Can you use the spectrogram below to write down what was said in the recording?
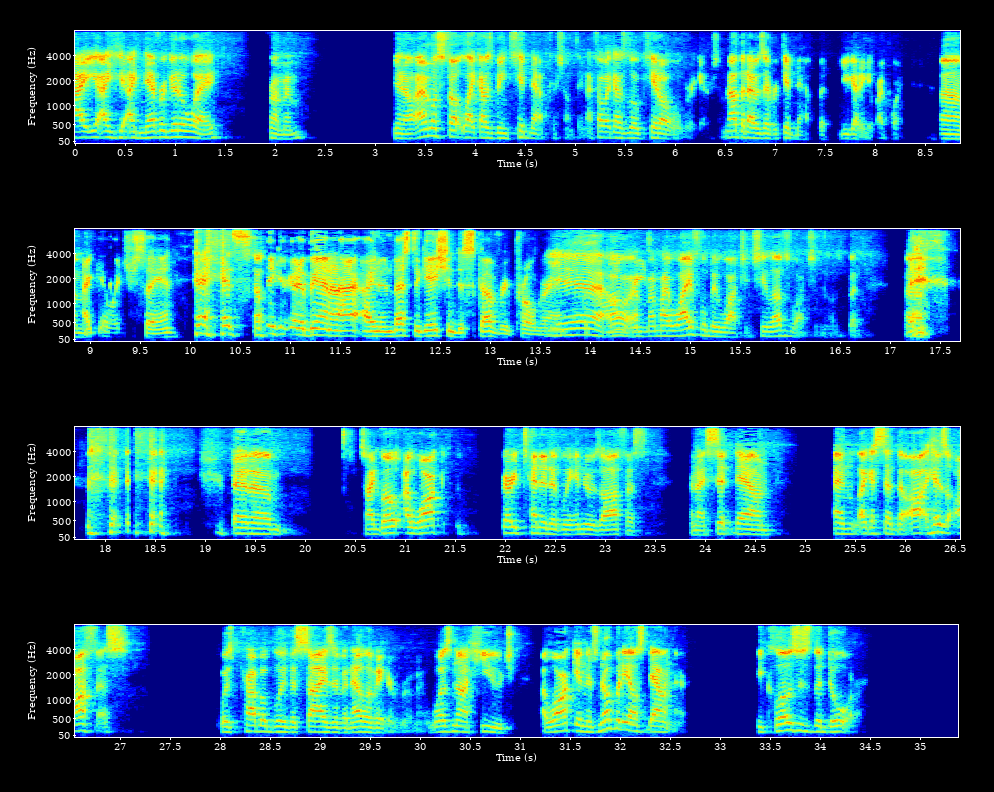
I, I I'd never get away from him. You know, I almost felt like I was being kidnapped or something. I felt like I was a little kid all over again. Not that I was ever kidnapped, but you got to get my point. Um, I get what you're saying. so, I think you're going to be on an, an investigation discovery program. yeah. Oh, my wife will be watching. She loves watching those. But um, and um, so I go, I walk very tentatively into his office, and I sit down. And like I said, the his office was probably the size of an elevator room. It was not huge. I walk in, there's nobody else down there. He closes the door,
